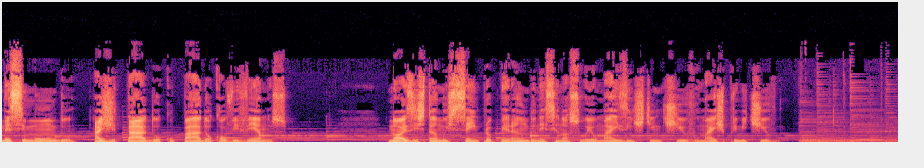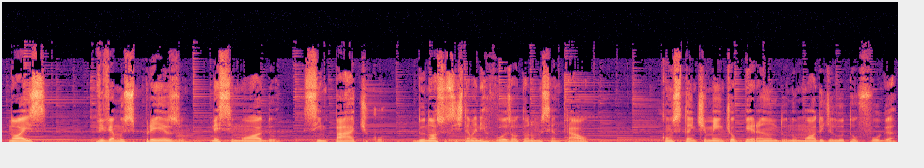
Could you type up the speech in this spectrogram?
Nesse mundo agitado, ocupado ao qual vivemos, nós estamos sempre operando nesse nosso eu mais instintivo, mais primitivo. Nós vivemos preso nesse modo simpático, do nosso sistema nervoso autônomo central, constantemente operando no modo de luta ou fuga,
